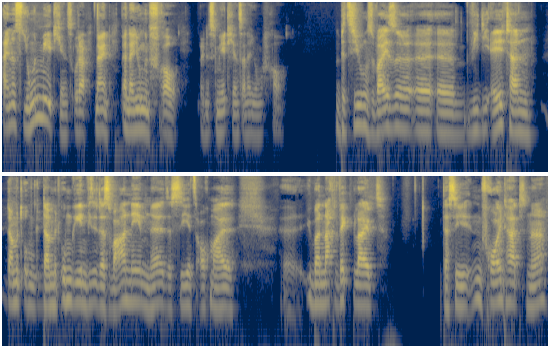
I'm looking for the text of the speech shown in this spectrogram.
eines jungen Mädchens oder nein, einer jungen Frau. Eines Mädchens, einer jungen Frau. Beziehungsweise äh, äh, wie die Eltern Damit umgehen. damit umgehen, wie sie das wahrnehmen, ne? dass sie jetzt auch mal äh, über Nacht wegbleibt, dass sie einen Freund hat, ne?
